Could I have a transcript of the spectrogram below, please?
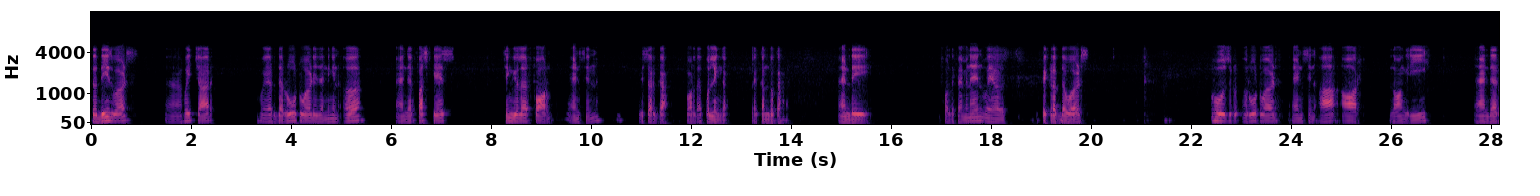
so these words uh, which are where the root word is ending in a and their first case singular form ends in visarga for the pullinga like kanduka and the for the feminine we have picked up the words whose root word ends in a or long e and their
